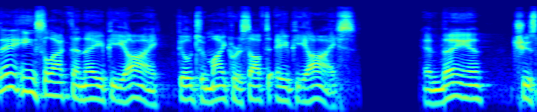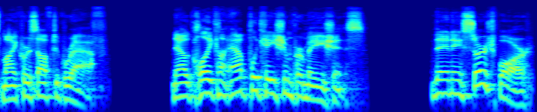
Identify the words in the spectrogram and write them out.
Then in Select an API, go to Microsoft APIs, and then choose Microsoft Graph. Now click on Application Permissions. Then in Search bar,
